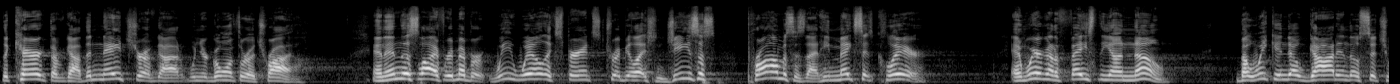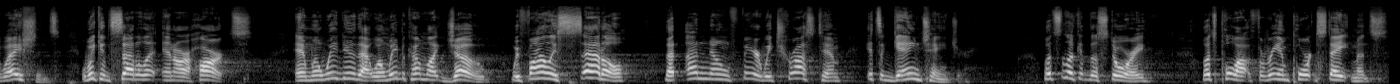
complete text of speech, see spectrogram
the character of God, the nature of God when you're going through a trial. And in this life, remember, we will experience tribulation. Jesus promises that, He makes it clear. And we're going to face the unknown. But we can know God in those situations. We can settle it in our hearts. And when we do that, when we become like Job, we finally settle that unknown fear, we trust Him, it's a game changer. Let's look at the story. Let's pull out three important statements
